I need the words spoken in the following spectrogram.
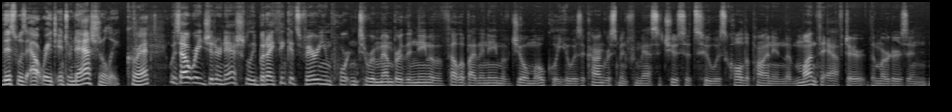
This was outrage internationally, correct? It was outrage internationally, but I think it's very important to remember the name of a fellow by the name of Joe Moakley, who was a congressman from Massachusetts who was called upon in the month after the murders in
